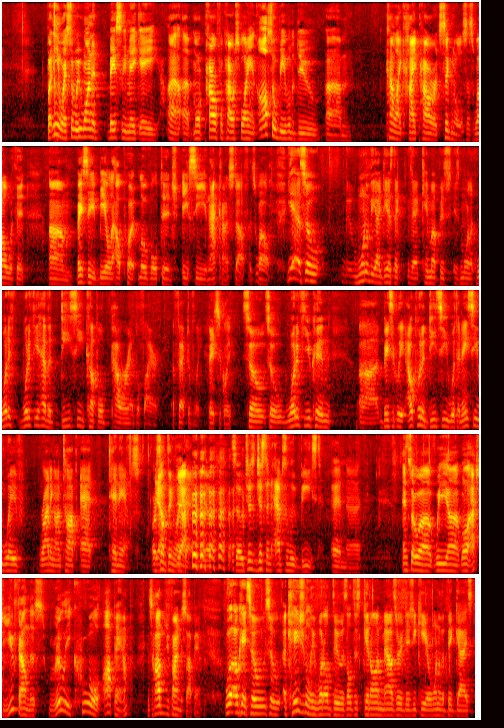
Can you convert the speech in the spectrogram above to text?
but anyway, so we want to basically make a, uh, a more powerful power supply, and also be able to do um, kind of like high powered signals as well with it. Um, basically, be able to output low voltage AC and that kind of stuff as well. Yeah. So th- one of the ideas that that came up is is more like what if what if you have a DC coupled power amplifier effectively. Basically, So so what if you can uh, basically output a DC with an AC wave riding on top at 10 amps or Yeah, something like yeah. that. You know? so just just an absolute beast and. Uh, And so uh, we, uh, well, actually, you found this really cool op amp. And so, how did you find this op amp? Well, okay, so so occasionally what I'll do is I'll just get on Mouser or DigiKey or one of the big guys,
